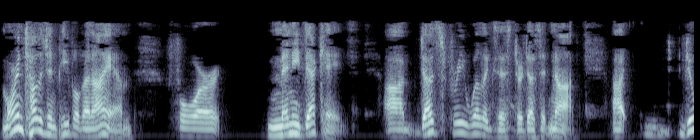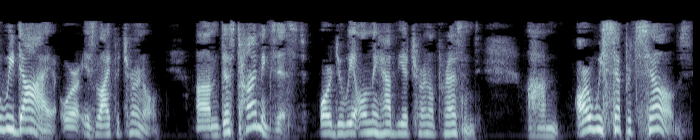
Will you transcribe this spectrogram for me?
more intelligent people than I am for many decades. Uh, does free will exist or does it not? Uh, do we die or is life eternal? Um, does time exist or do we only have the eternal present? Um, are we separate selves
